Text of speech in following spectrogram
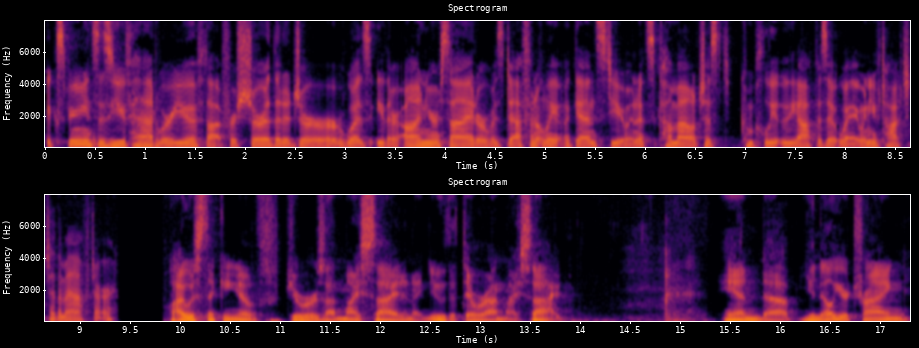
experiences you've had where you have thought for sure that a juror was either on your side or was definitely against you and it's come out just completely the opposite way when you've talked to them after well, I was thinking of jurors on my side, and I knew that they were on my side. And uh, you know, you're trying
